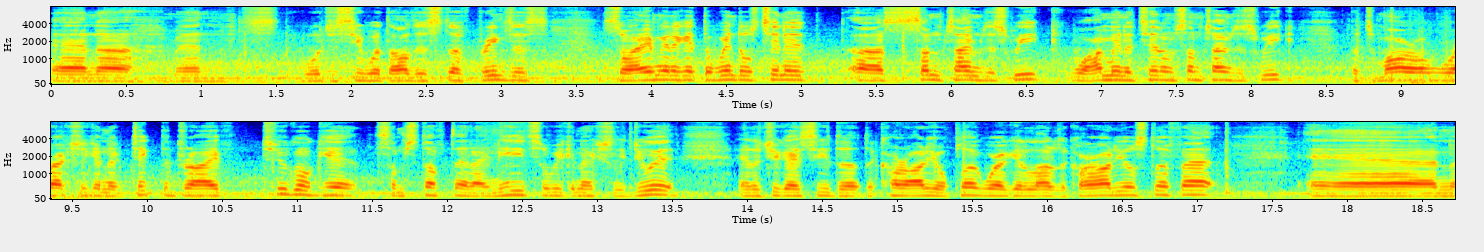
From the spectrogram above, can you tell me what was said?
and uh, man we'll just see what all this stuff brings us. So I am gonna get the windows tinted uh, sometime this week. Well I'm gonna tint them sometime this week. But tomorrow we're actually gonna take the drive to go get some stuff that I need so we can actually do it and let you guys see the, the car audio plug where I get a lot of the car audio stuff at. And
